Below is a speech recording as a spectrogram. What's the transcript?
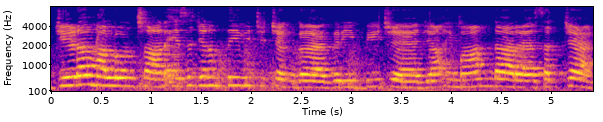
ਜਿਹੜਾ ਮੰਨ ਲਓ ਇਨਸਾਨ ਇਸ ਜਨਮ ਦੇ ਵਿੱਚ ਚੰਗਾ ਹੈ, ਗਰੀਬੀ 'ਚ ਹੈ ਜਾਂ ਇਮਾਨਦਾਰ ਹੈ, ਸੱਚਾ ਹੈ,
